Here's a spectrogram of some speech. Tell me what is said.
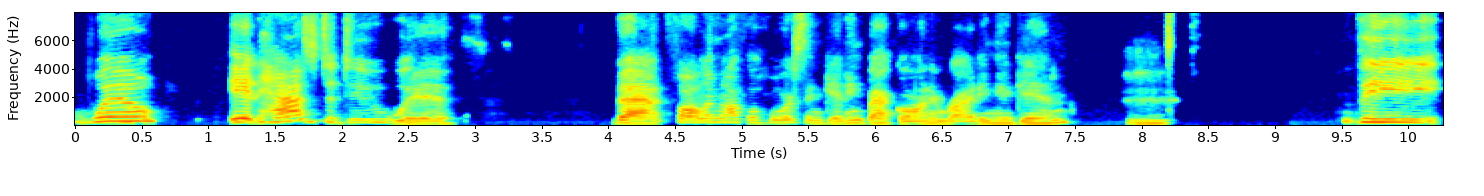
Well, it has to do with that falling off a horse and getting back on and riding again. Mhm. The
